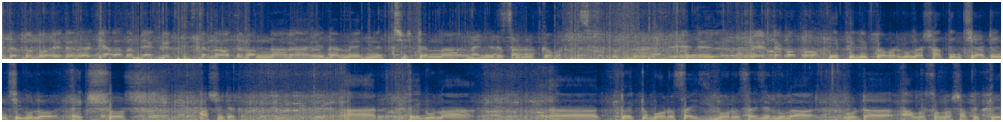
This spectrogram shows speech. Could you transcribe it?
এটা তো এটা কি আলাদা ম্যাগনেট সিস্টেম দেওয়া আছে না না এটা ম্যাগনেট সিস্টেম না এটা ফিলিপ কভার কত? এই ফিলিপ কভারগুলো সাত ইঞ্চি আট ইঞ্চিগুলো একশো আশি টাকা। আর এগুলা তো একটু বড় সাইজ বড় সাইজেরগুলা ওটা আলোচনা সাপেক্ষে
